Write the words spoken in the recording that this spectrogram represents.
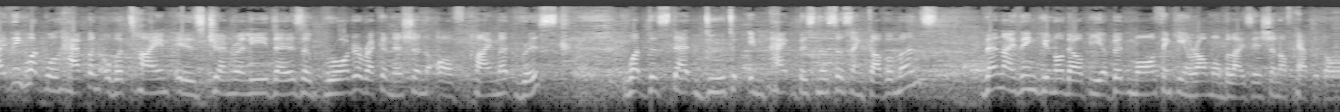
I think what will happen over time is generally there is a broader recognition of climate risk. What does that do to impact businesses and governments? Then I think you know there'll be a bit more thinking around mobilization of capital.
